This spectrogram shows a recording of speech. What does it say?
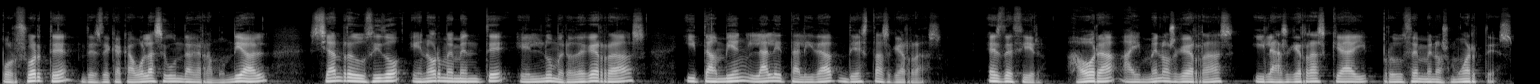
Por suerte, desde que acabó la Segunda Guerra Mundial, se han reducido enormemente el número de guerras y también la letalidad de estas guerras. Es decir, ahora hay menos guerras y las guerras que hay producen menos muertes.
